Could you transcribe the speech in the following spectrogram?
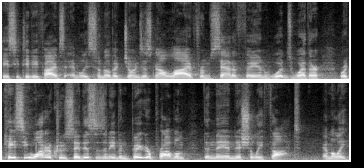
KCTV5's Emily Sinovic joins us now live from Santa Fe and Woodswether, where KC Water crews say this is an even bigger problem than they initially thought. Emily?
